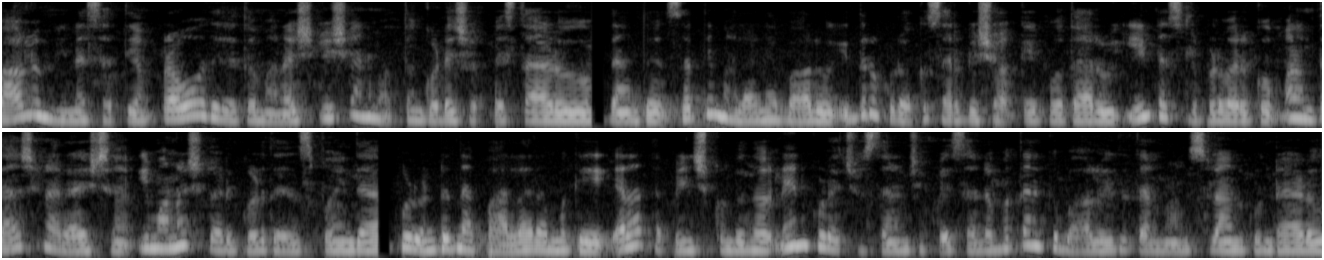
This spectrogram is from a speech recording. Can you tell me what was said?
బాలు మీన సత్యం ప్రబోధులతో మనోజ్ విషయాన్ని మొత్తం కూడా చెప్పేస్తాడు. దాంతో సత్యం అలానే బాలు ఇద్దరు కూడా ఒకసారిగా షాక్ అయిపోతారు. ఏంటి అసలు ఇప్పటి వరకు మనం దాచిన రహస్యం? ఈ మనోజ్ గారికి కూడా తెలిసిపోయిందా? ఇప్పుడు ఉంటుంది ఆ పార్లరమ్మకి ఎలా తప్పించుకుంటుందో నేను కూడా చూస్తానని చెప్పేస్తాను మొత్తానికి బాలు అయితే తన మనసులో అనుకుంటాడు.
